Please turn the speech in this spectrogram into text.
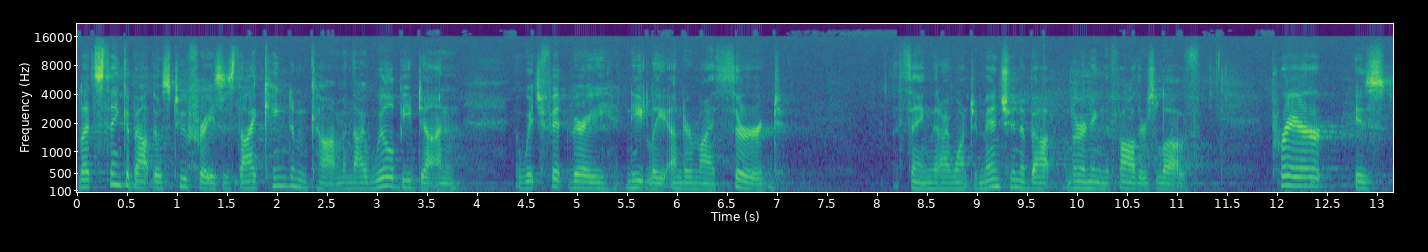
let's think about those two phrases, thy kingdom come and thy will be done, which fit very neatly under my third thing that I want to mention about learning the Father's love. Prayer is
